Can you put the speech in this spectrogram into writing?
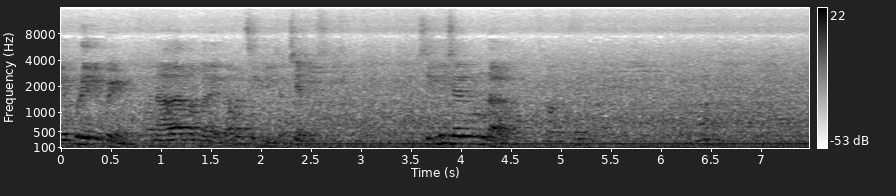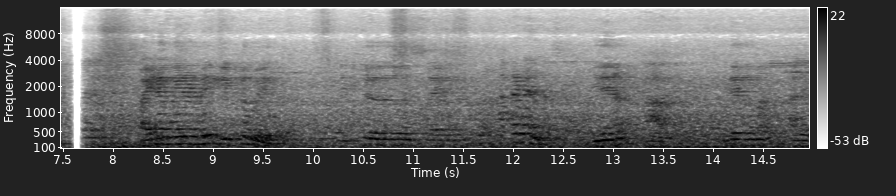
ఎప్పుడు వెళ్ళిపోయిండు మన ఆధార్ నెంబర్ ఎంత మన సిగ్నేచర్ సిగ్నేచర్ కూడా ఉండాలి పైన పోయినండి లిఫ్ట్ పోయింది లిఫ్ట్ ఇదేనా. ఇదేనమ్మా అదే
